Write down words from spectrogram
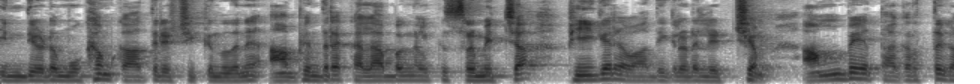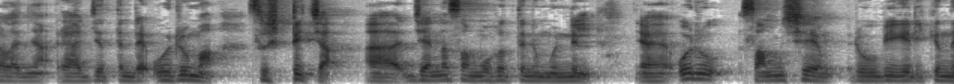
ഇന്ത്യയുടെ മുഖം കാത്തുരക്ഷിക്കുന്നതിന് ആഭ്യന്തര കലാപങ്ങൾക്ക് ശ്രമിച്ച ഭീകരവാദികളുടെ ലക്ഷ്യം അമ്പയെ തകർത്ത് കളഞ്ഞ രാജ്യത്തിന്റെ ഒരുമ സൃഷ്ടിച്ച ജനസമൂഹത്തിന് മുന്നിൽ ഒരു സംശയം രൂപീകരിക്കുന്ന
